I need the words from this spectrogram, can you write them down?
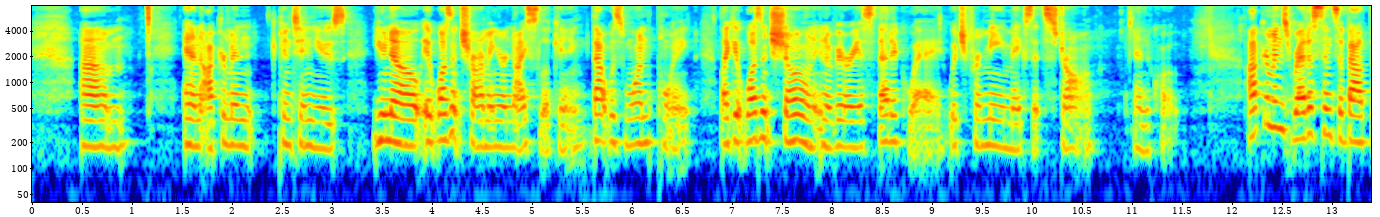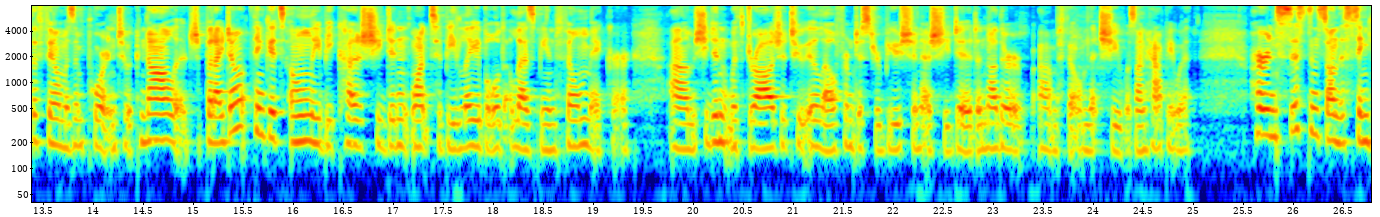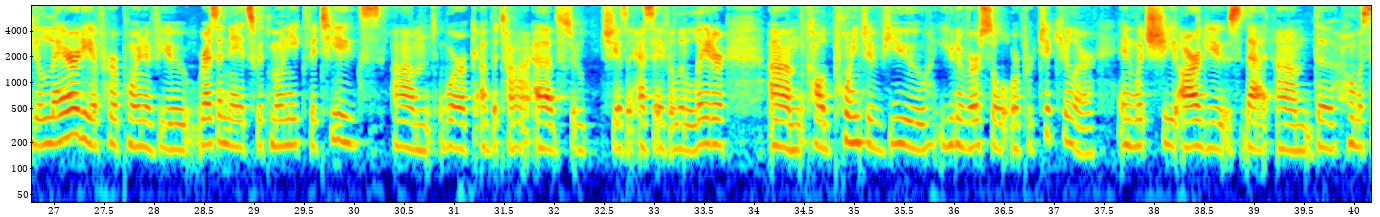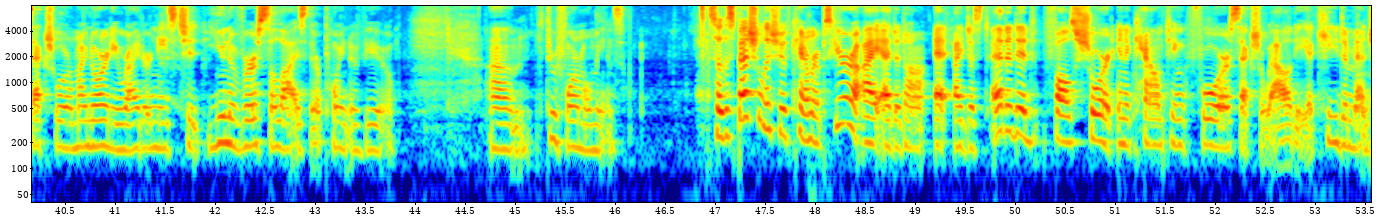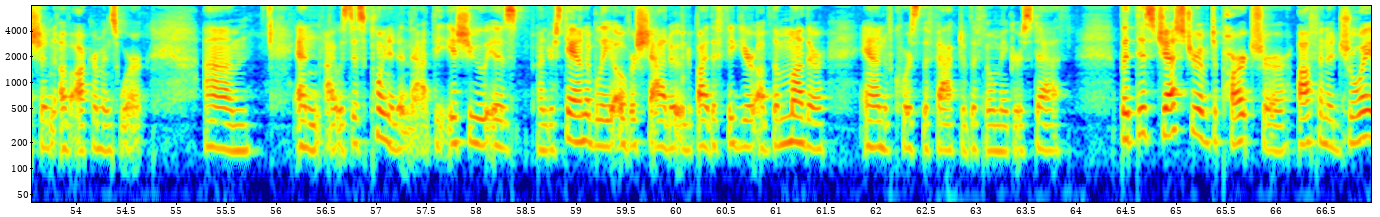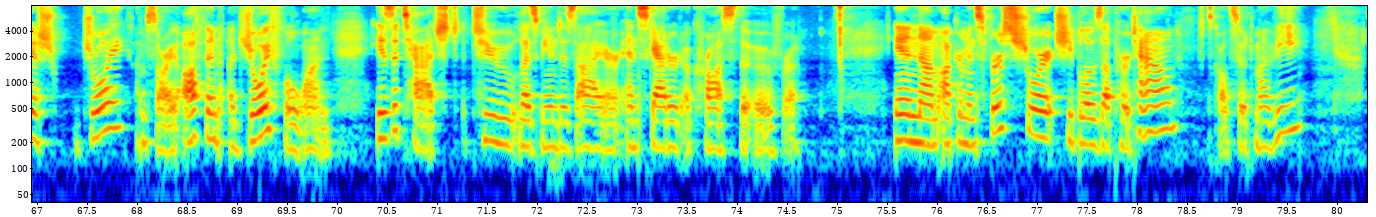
Um, and Akerman continues, you know, it wasn't charming or nice looking. That was one point. Like it wasn't shown in a very aesthetic way, which for me makes it strong, end quote. Akerman's reticence about the film is important to acknowledge, but I don't think it's only because she didn't want to be labeled a lesbian filmmaker. Um, she didn't withdraw Je tu from distribution as she did another um, film that she was unhappy with. Her insistence on the singularity of her point of view resonates with Monique Wittig's um, work of the time. Uh, sort of, she has an essay for a little later um, called Point of View, Universal or Particular, in which she argues that um, the homosexual or minority writer needs to universalize their point of view um, through formal means. So the special issue of Camera Obscura I, edit on, I just edited falls short in accounting for sexuality, a key dimension of Akerman's work. Um, and I was disappointed in that. The issue is understandably overshadowed by the figure of the mother and, of course, the fact of the filmmaker's death. But this gesture of departure, often a joyous joy, I'm sorry, often a joyful one, is attached to lesbian desire and scattered across the oeuvre. In um, Akerman's first short, she blows up her town. It's called Saute ma vie.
